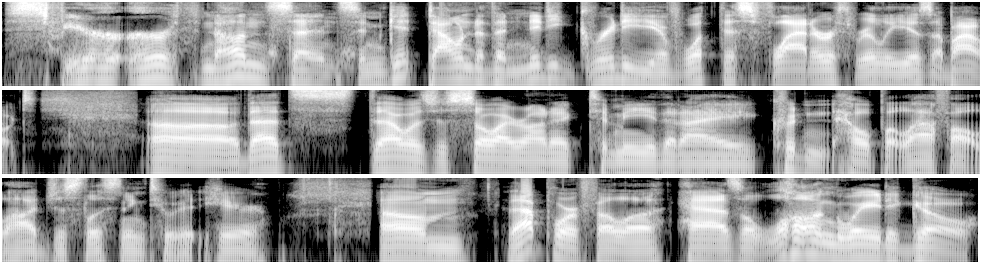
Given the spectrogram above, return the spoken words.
sphere Earth nonsense and get down to the nitty gritty of what this flat Earth really is about. Uh, that's that was just so ironic to me that I couldn't help but laugh out loud just listening to it here. Um, that poor fella has a long way to go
